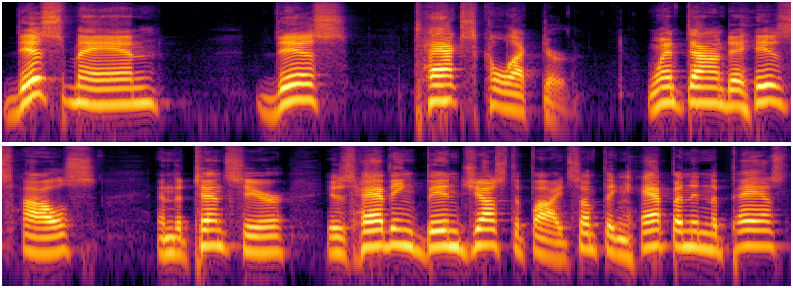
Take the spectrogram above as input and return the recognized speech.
this man, this tax collector, went down to his house, and the tense here is having been justified. Something happened in the past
